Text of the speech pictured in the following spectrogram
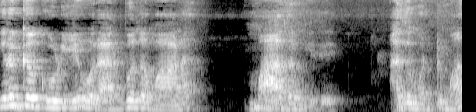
இருக்கக்கூடிய ஒரு அற்புதமான மாதம் இது. அது மட்டுமா?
